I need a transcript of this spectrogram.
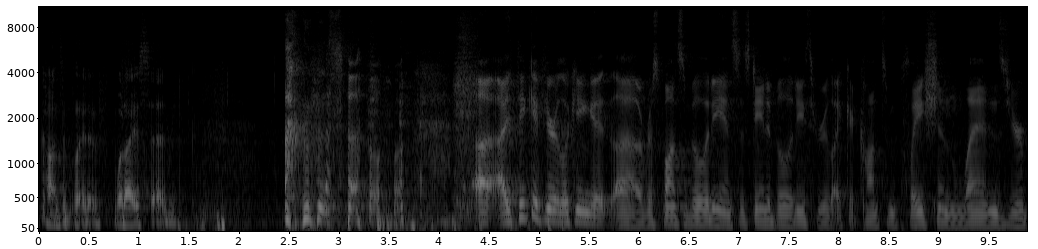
contemplative, what I said. Uh, I think if you're looking at uh, responsibility and sustainability through like a contemplation lens, you're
